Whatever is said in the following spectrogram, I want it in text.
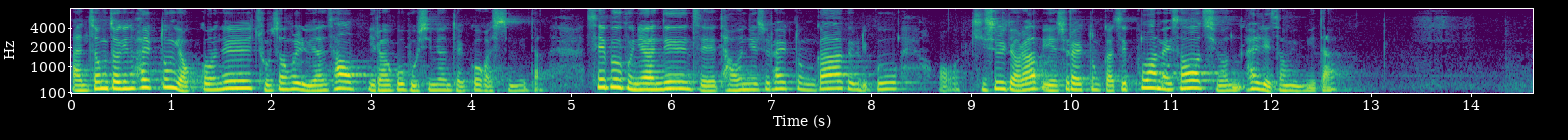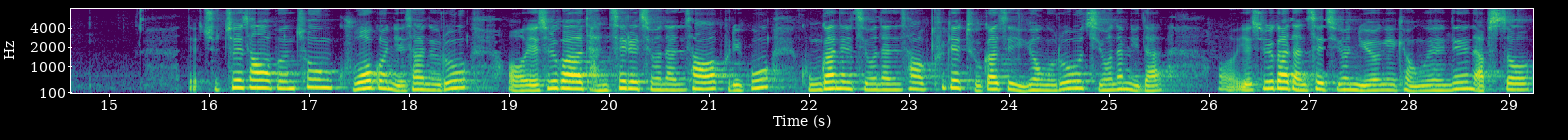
안정적인 활동 여건을 조성을 위한 사업이라고 보시면 될 것 같습니다. 세부 분야는 이제 다원 예술 활동가 그리고 어, 기술 결합 예술 활동까지 포함해서 지원할 예정입니다. 네, 주최 사업은 총 9억 원 예산으로 어, 예술과 단체를 지원하는 사업 그리고 공간을 지원하는 사업 크게 두 가지 유형으로 지원합니다. 어, 예술가 단체 지원 유형의 경우에는 앞서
